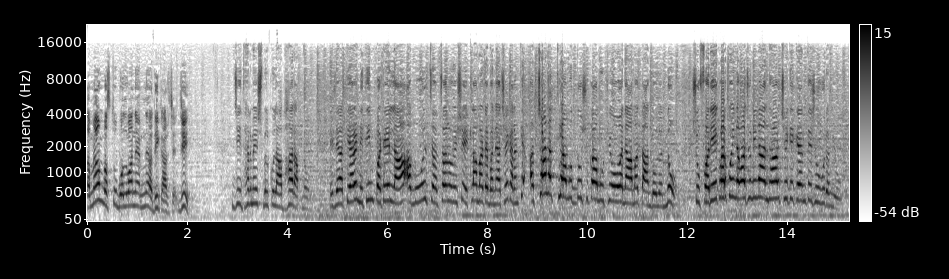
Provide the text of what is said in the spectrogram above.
તમામ વસ્તુ બોલવાને એમને અધિકાર છે. જી. જી, ધર્મેશ, બિલકુલ આભાર આપનો. એટલે અત્યારે નીતિન પટેલના આ બોલ ચર્ચાનો વિષય એટલા માટે બન્યા છે, કારણ કે અચાનકથી આ મુદ્દો શું કામ ઉઠ્યો અનામત આંદોલનનો. શું ફરી એકવાર કોઈ નવા જૂનીના અંધાર છે કે કેમ તે જોવું રહ્યું?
